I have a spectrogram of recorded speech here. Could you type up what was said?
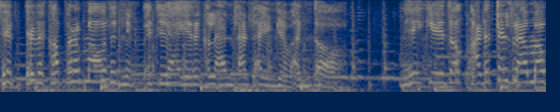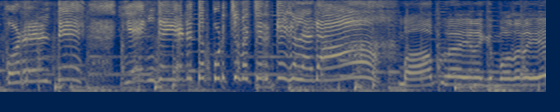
செத்ததுக்கு அப்புறமாவது நிம்மதியா இருக்கலாம் தாண்டா இங்க வந்தோம். நீங்க ஏதோ கடத்தல் டிராமா போடுறேன்ட்டு எங்க எடுத்து புடிச்சு வச்சிருக்கீங்களடா? மாப்பிள எனக்கு முதல்லயே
